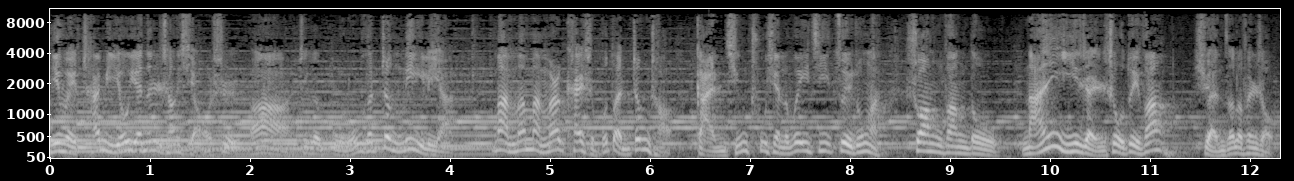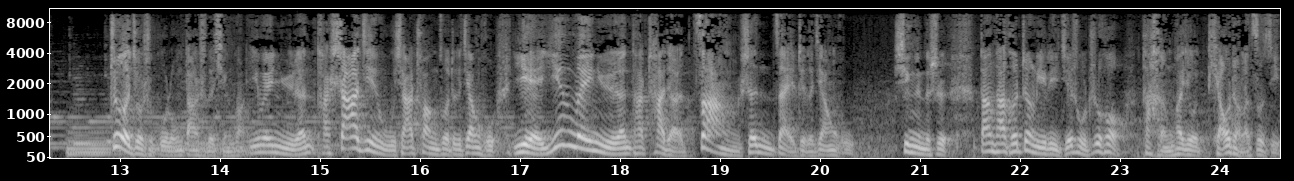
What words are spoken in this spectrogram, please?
因为柴米油盐的日常小事啊，这个古龙和郑丽丽啊，慢慢慢慢开始不断争吵，感情出现了危机，最终啊，双方都难以忍受对方，选择了分手。这就是古龙当时的情况，因为女人，她杀进武侠创作这个江湖；也因为女人，她差点葬身在这个江湖。幸运的是，当他和郑丽丽结束之后，他很快就调整了自己，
